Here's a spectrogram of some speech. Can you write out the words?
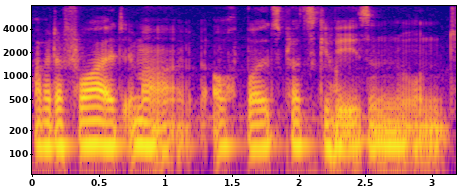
Aber davor halt immer auch Bolzplatz gewesen ja. und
